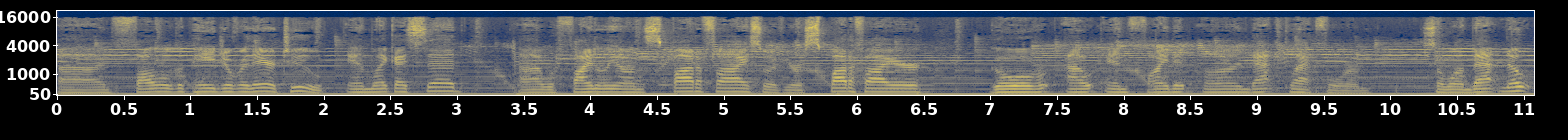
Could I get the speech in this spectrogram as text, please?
Uh, and follow the page over there too. And like I said, uh, we're finally on Spotify. So if you're a Spotifyer, go out and find it on that platform. So on that note,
